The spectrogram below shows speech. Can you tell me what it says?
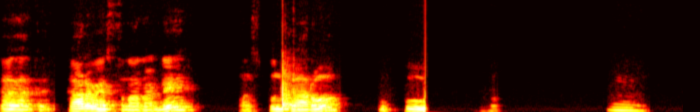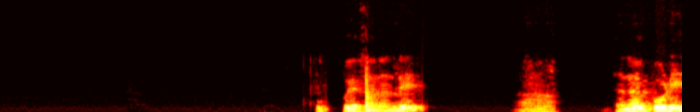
కారం వేస్తున్నానండి. వన్ స్పూన్ కారం ఉప్పు. ఉప్పు వేసానండి. ధనియాల పొడి.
